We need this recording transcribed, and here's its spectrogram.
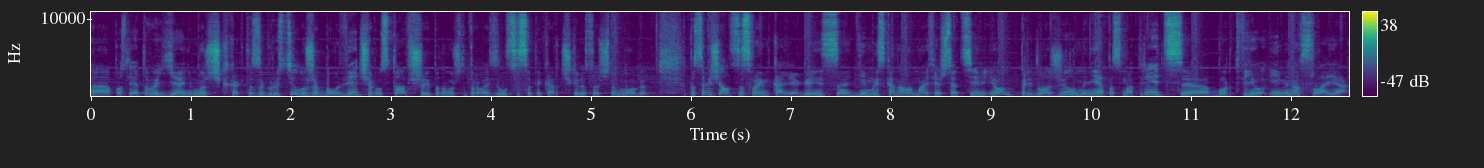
А, после этого я немножечко как-то загрустил, уже был вечер, уставший, потому что провозился с этой карточкой достаточно много. Посовещался со своим коллегой, с Димой из канала Mafia 67, и он предложил мне посмотреть э, BoardView именно в слоях,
